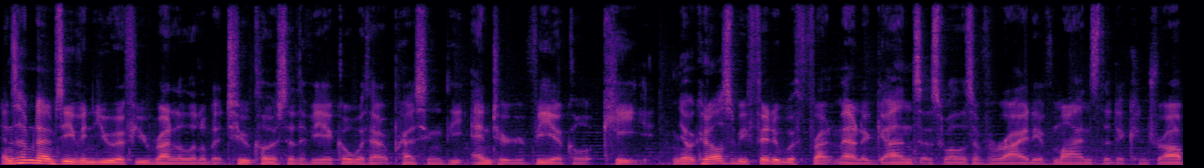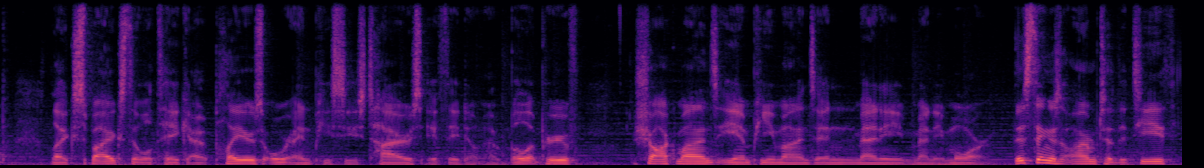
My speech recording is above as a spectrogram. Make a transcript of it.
and sometimes even you if you run a little bit too close to the vehicle without pressing the enter vehicle key. Now it can also be fitted with front mounted guns as well as a variety of mines that it can drop, like spikes that will take out players or NPCs tires if they don't have bulletproof, shock mines, EMP mines, and many, many more. This thing is armed to the teeth,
